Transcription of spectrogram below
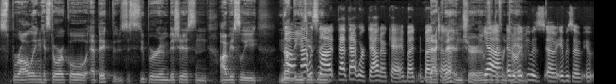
sprawling historical epic that was just super ambitious and obviously not no, the that was thing. not that that worked out okay, but but back uh, then. Sure, that was yeah, a different time. it, it was uh, it was a it,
